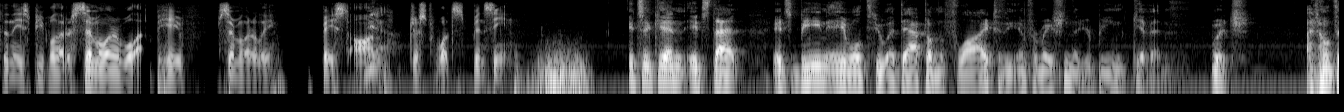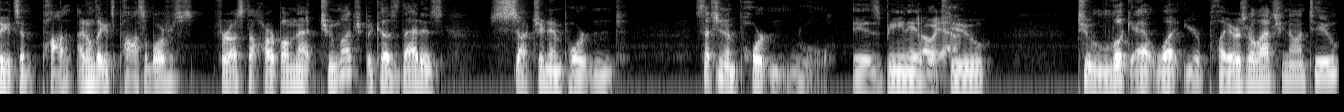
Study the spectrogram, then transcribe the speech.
then these people that are similar will behave similarly based on Yeah. just what's been seen. it's again it's that it's being able to adapt on the fly to the information that you're being given which i don't think it's impo- i don't think it's possible for, for us to harp on that too much because that is such an important such an important rule is being able Oh, yeah. to to look at what your players are latching onto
